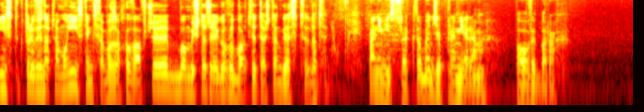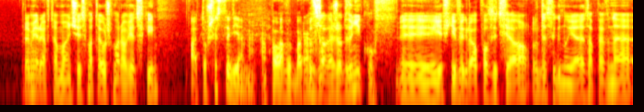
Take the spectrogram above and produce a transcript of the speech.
y, który wyznacza mu instynkt samozachowawczy, bo myślę, że jego wyborcy też ten gest docenią. Panie ministrze, kto będzie premierem po wyborach? Premierem w tym momencie jest Mateusz Morawiecki. Ale to wszyscy wiemy. A po wyborach? Zależy od wyniku. Y, Jeśli wygra opozycja, desygnuje zapewne,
